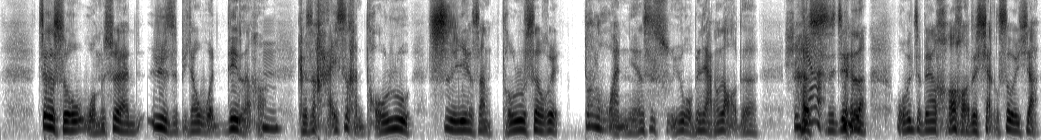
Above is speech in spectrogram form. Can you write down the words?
这个时候我们虽然日子比较稳定了哈，可是还是很投入事业上，投入社会。到了晚年是属于我们两老的时间了，时间了，我们怎么样好好的享受一下？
